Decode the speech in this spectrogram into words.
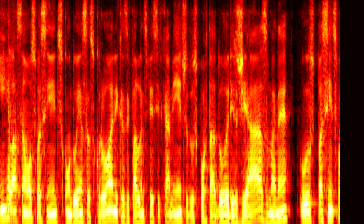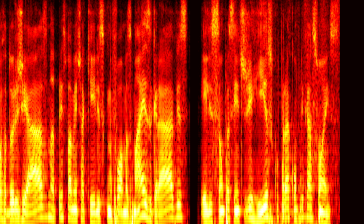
Em relação aos pacientes com doenças crônicas e falando especificamente dos portadores de asma, né? Os pacientes portadores de asma, principalmente aqueles com formas mais graves, eles são pacientes de risco para complicações.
